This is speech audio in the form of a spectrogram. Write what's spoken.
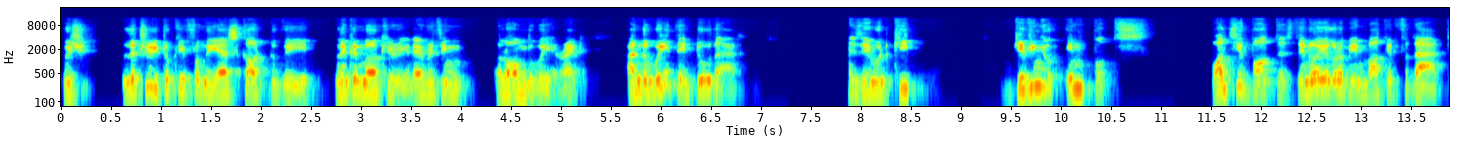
which literally took you from the Escort to the Lincoln Mercury and everything along the way, right? And the way they do that is they would keep giving you inputs. Once you bought this, they know you're going to be in market for that.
